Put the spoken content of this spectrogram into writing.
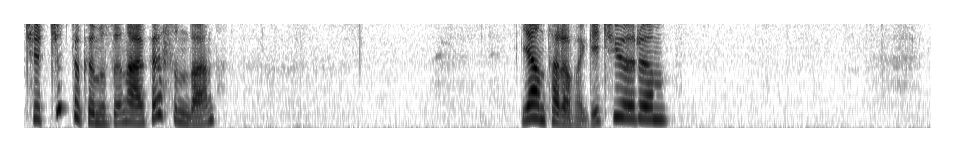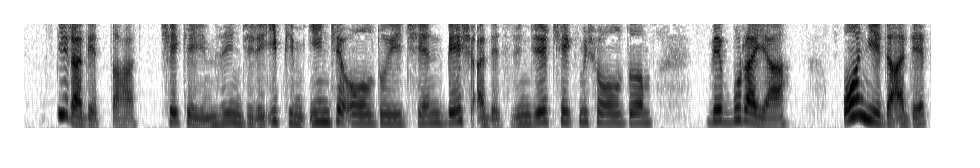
Çıt çıt tokamızın arkasından yan tarafa geçiyorum. Bir adet daha çekeyim zinciri ipim ince olduğu için 5 adet zincir çekmiş oldum. Ve buraya 17 adet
